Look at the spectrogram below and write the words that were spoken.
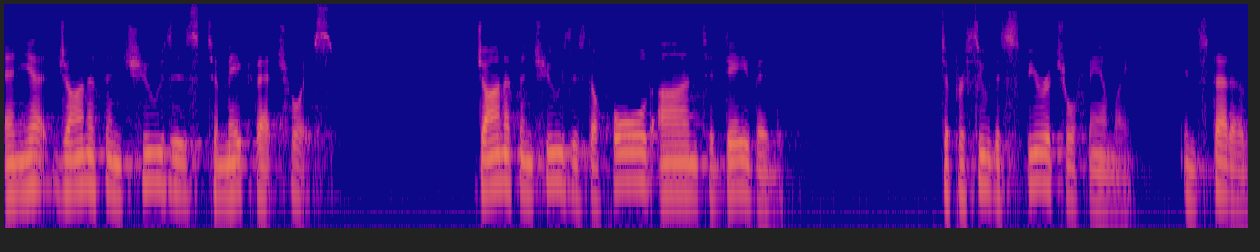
And yet, Jonathan chooses to make that choice. Jonathan chooses to hold on to David to pursue the spiritual family instead of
